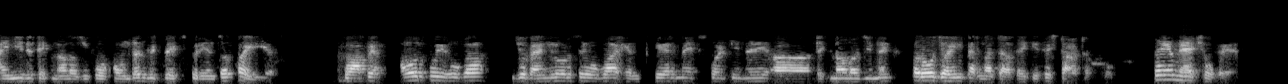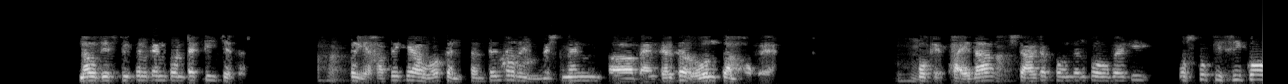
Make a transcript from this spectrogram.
I need a technology cofounder with the experience of five years वहाँ पे और कोई होगा जो बैंगलोर से होगा हेल्थ केयर में एक्सपर्टीज है टेक्नोलॉजी में और वो ज्वाइन करना चाहते हैं किसी स्टार्टअप को। तो ये मैच हो गया। Now this people can contact each other तो यहाँ पे क्या हुआ? कंसल्टेंट और इन्वेस्टमेंट बैंकर का रोल कम हो गया। हम्म। ओके फ़ायदा स्टार्टअप फाउंडर को हो गया कि उसको किसी को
